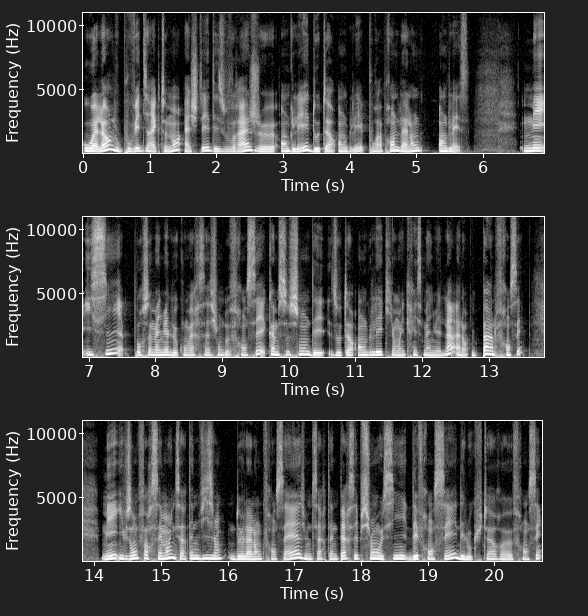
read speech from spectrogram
Ou alors, vous pouvez directement acheter des ouvrages euh, anglais, d'auteurs anglais, pour apprendre la langue anglaise. Mais ici, pour ce manuel de conversation de français, comme ce sont des auteurs anglais qui ont écrit ce manuel-là, alors ils parlent français, mais ils ont forcément une certaine vision de la langue française, une certaine perception aussi des Français, des locuteurs euh, français.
